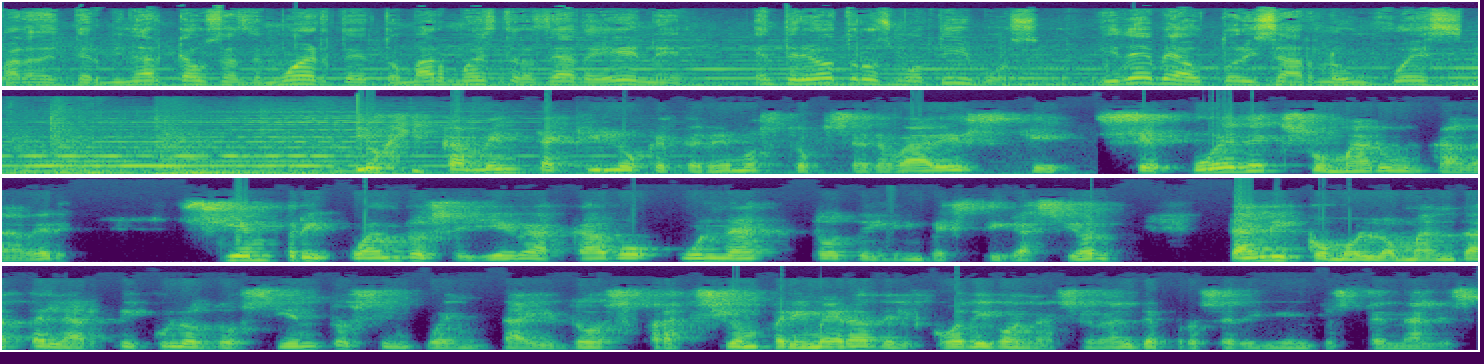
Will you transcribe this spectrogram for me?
para determinar causas de muerte, tomar muestras de ADN, entre otros motivos, y debe autorizarlo un juez. Lógicamente aquí lo que tenemos que observar es que se puede exhumar un cadáver siempre y cuando se lleve a cabo un acto de investigación, tal y como lo mandata el artículo 252, fracción primera del Código Nacional de Procedimientos Penales.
